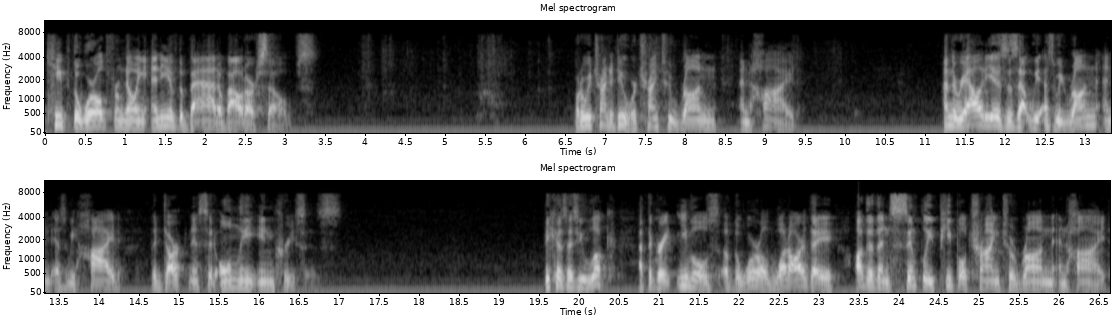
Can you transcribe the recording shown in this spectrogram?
keep the world from knowing any of the bad about ourselves. What are we trying to do? We're trying to run and hide. And the reality is, is that we, as we run and as we hide, the darkness, it only increases. Because as you look at the great evils of the world, what are they other than simply people trying to run and hide?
